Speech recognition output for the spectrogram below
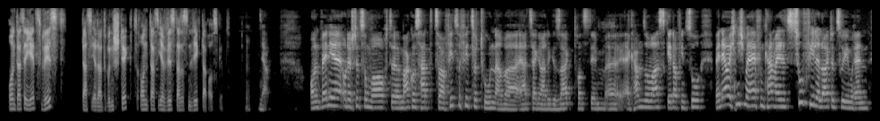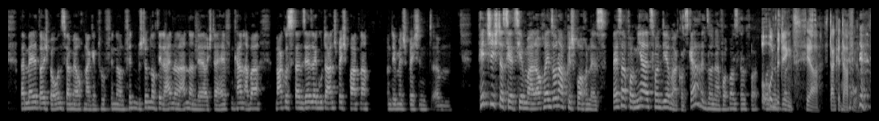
und dass ihr jetzt wisst, dass ihr da drin steckt und dass ihr wisst, dass es einen Weg daraus gibt. Ja. ja. Und wenn ihr Unterstützung braucht, äh, Markus hat zwar viel zu viel zu tun, aber er hat es ja gerade gesagt, trotzdem, äh, er kann sowas, geht auf ihn zu. Wenn er euch nicht mehr helfen kann, weil jetzt zu viele Leute zu ihm rennen, dann meldet euch bei uns. Wir haben ja auch eine Agenturfinder und finden bestimmt noch den einen oder anderen, der euch da helfen kann. Aber Markus ist ein sehr, sehr guter Ansprechpartner und dementsprechend ähm, pitch ich das jetzt hier mal, auch wenn es unabgesprochen ist. Besser von mir als von dir, Markus, gell? In so einer Podcast. Unbedingt, ja. Danke dafür.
